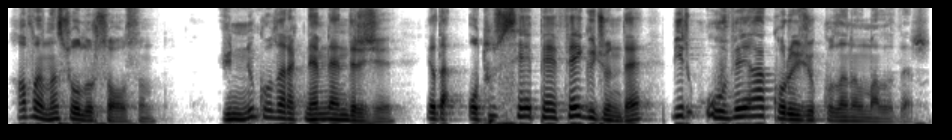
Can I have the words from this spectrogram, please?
hava nasıl olursa olsun günlük olarak nemlendirici ya da 30 SPF gücünde bir UVA koruyucu kullanılmalıdır.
